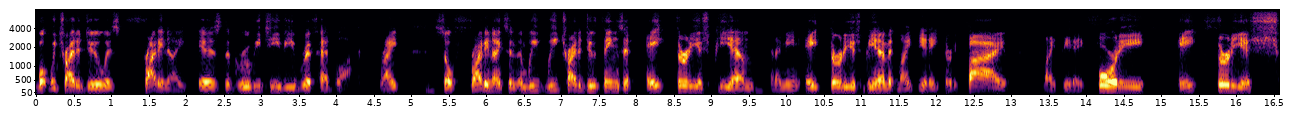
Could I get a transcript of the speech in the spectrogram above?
what we try to do is Friday night is the Groovy TV Riff Head block, right? So Friday nights, and, and we we try to do things at 8:30ish p.m. And I mean 8:30ish p.m. It might be at 8:35, might be at 8:40, 8:30ish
